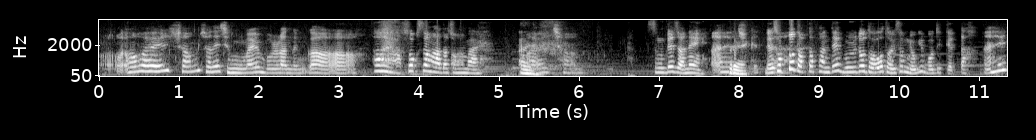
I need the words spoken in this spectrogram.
어이 참 자네 정말 몰랐는가? 아휴 속상하다 정말. 아이 참. 승대 자네 아이 그래. 내 속도 답답한데 물도 더워 더 이상 여기 못 있겠다. 아이,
